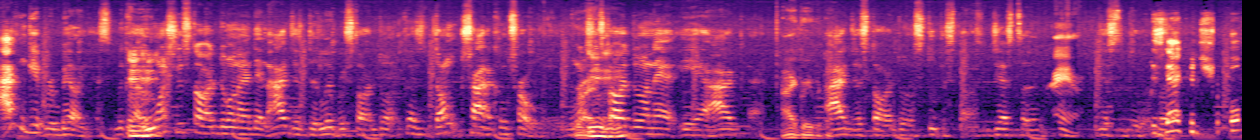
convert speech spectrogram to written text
I can get rebellious because Mhm. once you start doing that, then I just deliberately start doing it. Because don't try to control me. Once Right. you start doing that, yeah, I I agree with that. I just started doing stupid stuff just to Damn. just to do it. Is But- that control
